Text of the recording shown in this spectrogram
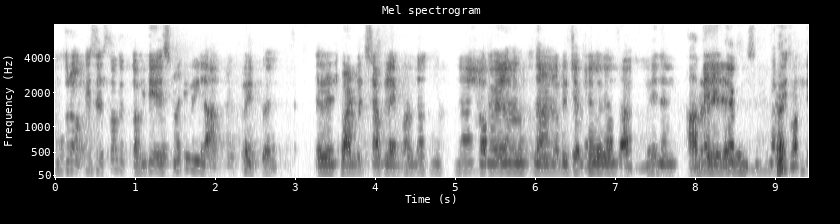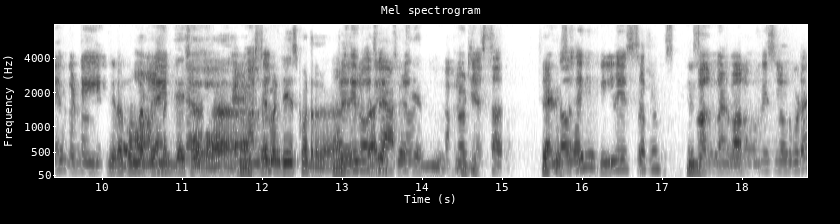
ముగ్గురు ఆఫీసర్స్తో కమిటీ వేసుకొని వీళ్ళు ఎక్కువ ఎక్కువ లేకుండా ఒకవేళ దాంట్లో చెప్పిన విధంగా ఒకటి పేమెంట్ తీసుకుంటారు కదా. ప్రతిరోజు అప్లోడ్ చేస్తారు. రెండోది వాళ్ళు ఆఫీస్లో కూడా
